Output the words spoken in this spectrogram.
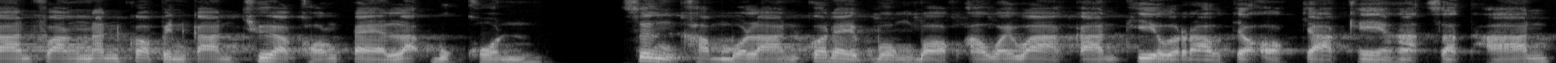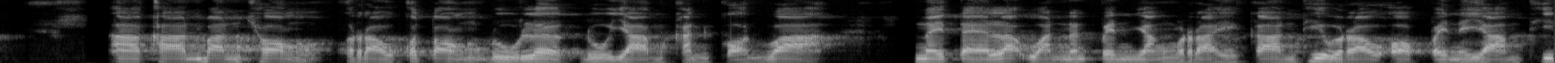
การฟังนั้นก็เป็นการเชื่อของแต่ละบุคคล ซึ่งคำโบราณก็ได้บ่งบอกเอาไว้ว่าการที่เราจะออกจากเคหสถาน อาคารบ้านช่อง เราก็ต้องดูเลิกดูยามกันก่อนว่า ในแต่ละวันนั้นเป็นอย่างไรการที่เราออกไปในยามที่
